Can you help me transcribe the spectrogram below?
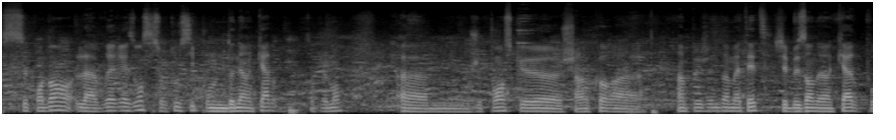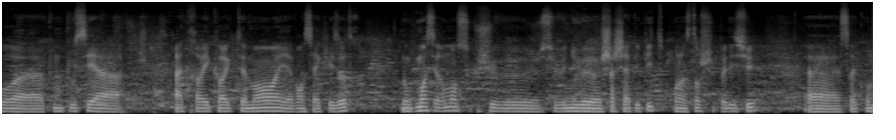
Cependant, la vraie raison, c'est surtout aussi pour me donner un cadre, simplement. Je pense que je suis encore un peu jeune dans ma tête. J'ai besoin d'un cadre pour, me pousser à travailler correctement et avancer avec les autres. Donc moi, c'est vraiment ce que je suis, je suis venu euh, chercher à Pépite. Pour l'instant, je suis pas déçu. Euh, c'est vrai qu'on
